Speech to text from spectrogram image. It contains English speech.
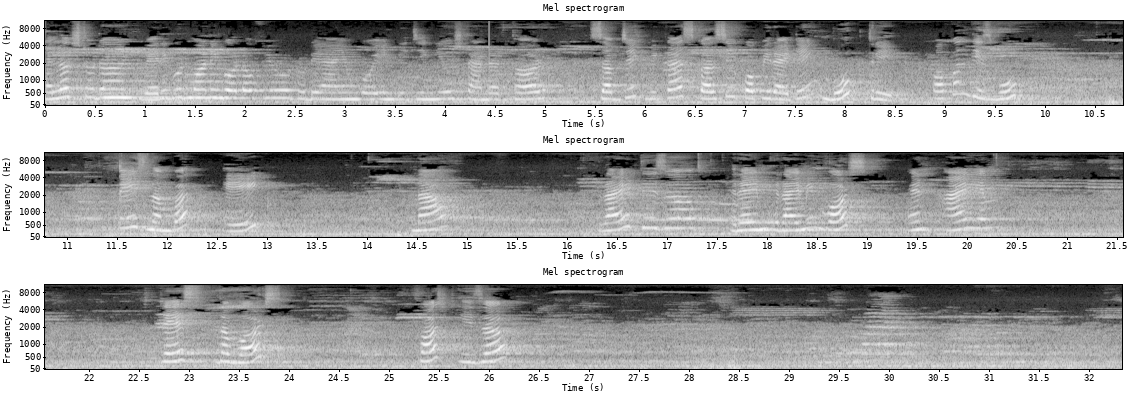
Hello student, very good morning all of you. Today I am going teaching you standard 3rd subject Vikas cursive copywriting book 3. Open this book. Page number 8. Now write these uh, rhyming words and I am trace the words. First is a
